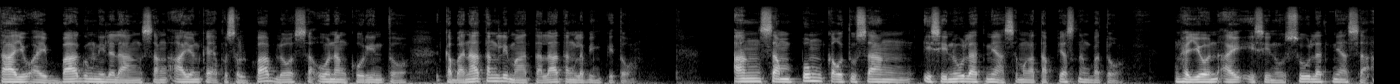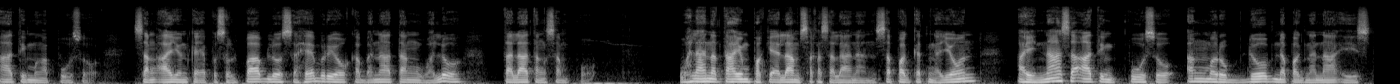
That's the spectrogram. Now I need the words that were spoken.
tayo ay bagong nilalang sang ayon kay Apostol Pablo sa unang Korinto, Kabanatang 5, Talatang 17. Ang sampung kautusang isinulat niya sa mga tapyas ng bato, ngayon ay isinusulat niya sa ating mga puso Sang-ayon kay Apostol Pablo sa Hebreo Kabanatang 8, talatang 10. Wala na tayong pakialam sa kasalanan sapagkat ngayon ay nasa ating puso ang marubdob na pagnanais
